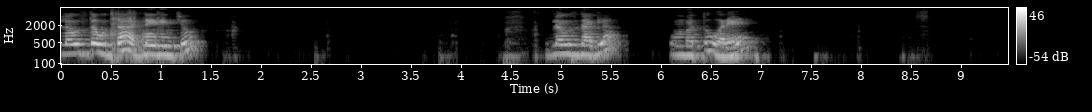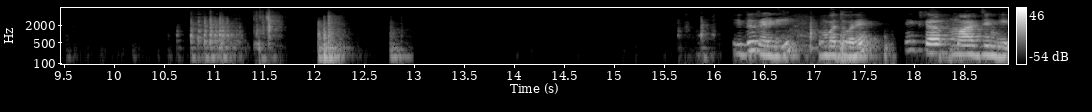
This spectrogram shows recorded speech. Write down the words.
ಬ್ಲೌಸ್ದ ಉದ್ದ ಹದಿನೈದು ಇಂಚು. ಬ್ಲೌಸ್ದಾಗ್ಲ ಒಂಬತ್ತುವರೆ. ಇದು ರೆಡಿ ಒಂಬತ್ತುವರೆ. ನೆಕ್ಸ್ಟ್ ಮಾರ್ಜಿನ್ಗೆ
